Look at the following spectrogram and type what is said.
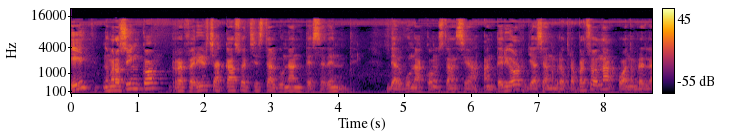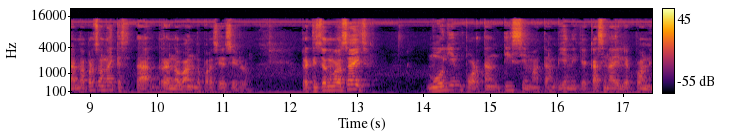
Y número 5, referirse acaso existe algún antecedente de alguna constancia anterior, ya sea a nombre de otra persona o a nombre de la misma persona y que se está renovando, por así decirlo. Requisito número 6, muy importantísima también y que casi nadie le pone,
